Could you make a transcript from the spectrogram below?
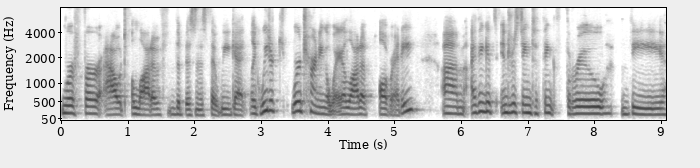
refer out a lot of the business that we get. Like we we're turning away a lot of already. Um, I think it's interesting to think through the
